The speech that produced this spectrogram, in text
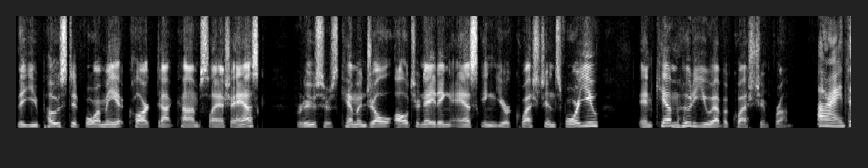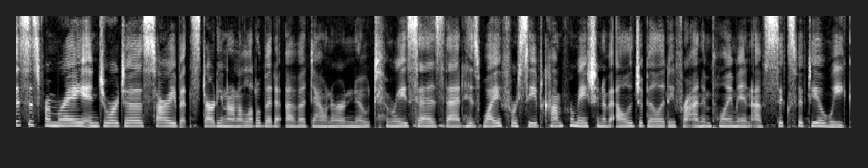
that you posted for me at clark.com slash ask. Producers Kim and Joel alternating asking your questions for you. And Kim, who do you have a question from? All right, this is from Ray in Georgia. Sorry, but starting on a little bit of a downer note. Ray says that his wife received confirmation of eligibility for unemployment of 650 a week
